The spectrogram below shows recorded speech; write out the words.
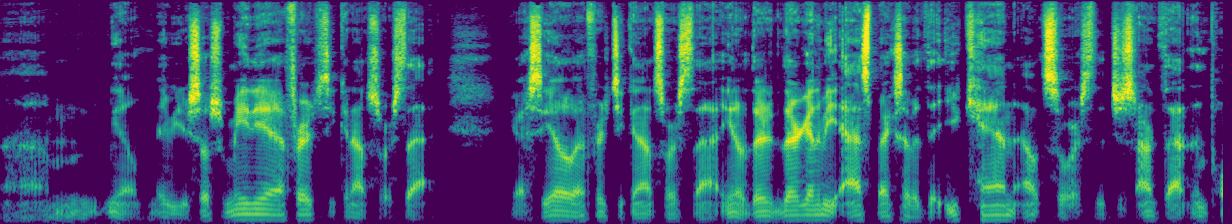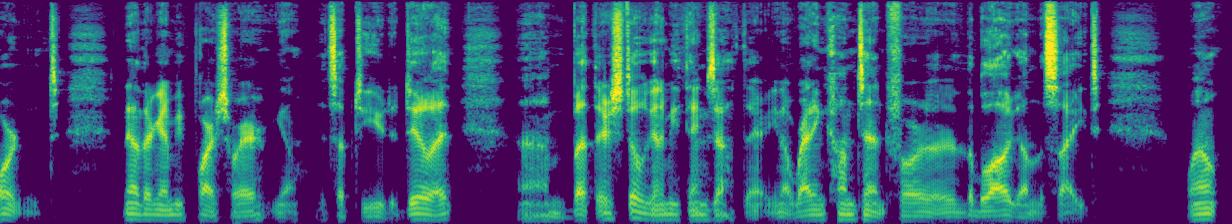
Um, you know, maybe your social media efforts, you can outsource that. Your SEO efforts, you can outsource that. You know, there, there are going to be aspects of it that you can outsource that just aren't that important. Now there are going to be parts where you know it's up to you to do it, um, but there's still going to be things out there. You know, writing content for the blog on the site, Well,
